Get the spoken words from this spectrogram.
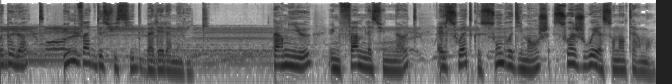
Rebelote, une vague de suicides balaie l'Amérique. Parmi eux, une femme laisse une note, elle souhaite que Sombre Dimanche soit joué à son enterrement.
